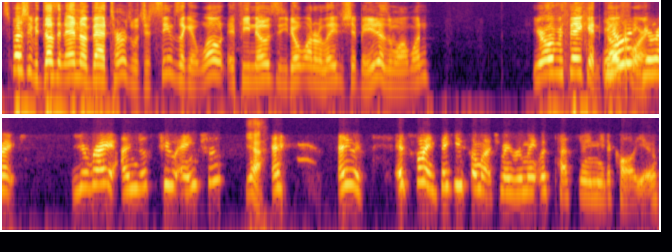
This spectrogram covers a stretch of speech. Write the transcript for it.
especially if it doesn't end on bad terms, which it seems like it won't. If he knows that you don't want a relationship and he doesn't want one, you're overthinking. You Go for it. You're right. You're right. I'm just too anxious. Yeah. Anyways, it's fine. Thank you so much. My roommate was pestering me to call you,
